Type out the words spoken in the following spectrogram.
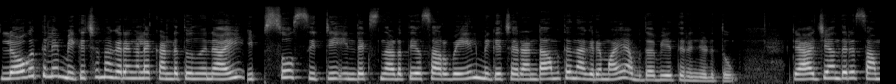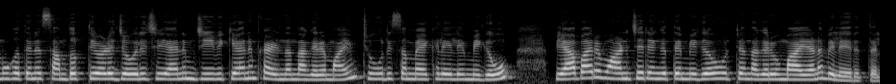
ലോകത്തിലെ മികച്ച നഗരങ്ങളെ കണ്ടെത്തുന്നതിനായി ഇപ്സോ സിറ്റി ഇൻഡെക്സ് നടത്തിയ സർവേയിൽ മികച്ച രണ്ടാമത്തെ നഗരമായി അബുദാബിയെ തിരഞ്ഞെടുത്തു. രാജ്യാന്തര സമൂഹത്തിന് സംതൃപ്തിയോടെ ജോലി ചെയ്യാനും ജീവിക്കാനും കഴിയുന്ന നഗരമായും ടൂറിസം മേഖലയിലെ മികവും വ്യാപാര വാണിജ്യ രംഗത്തെ മികവുറ്റ നഗരവുമായാണ് വിലയിരുത്തൽ.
